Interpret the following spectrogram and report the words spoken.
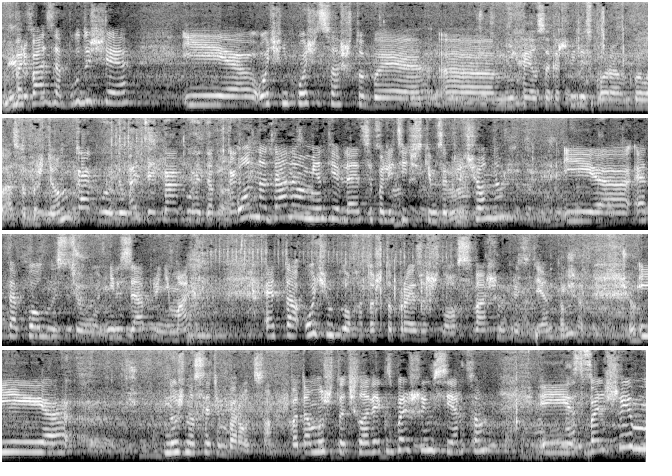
Борьба за будущее – и очень хочется, чтобы э, Михаил Саакашвили скоро был освобожден. Как вы думаете, как вы это... Как... Он на данный момент является политическим заключенным, и э, это полностью нельзя принимать. Это очень плохо, то, что произошло с вашим президентом. И э, нужно с этим бороться. Потому что человек с большим сердцем и с большим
